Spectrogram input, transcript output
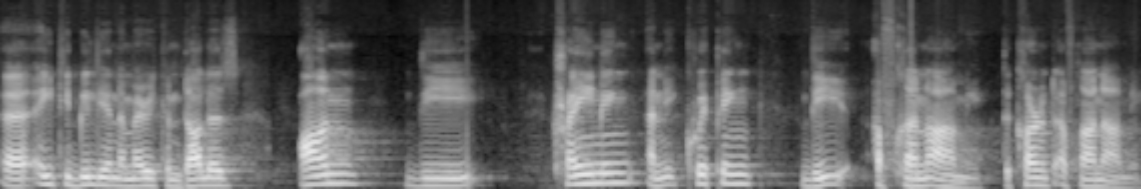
uh, 80 billion American dollars on the training and equipping the Afghan army, the current Afghan army,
